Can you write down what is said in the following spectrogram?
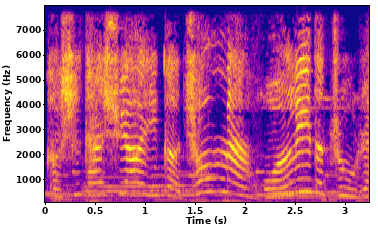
可。是它需要一个充满活力的主人。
